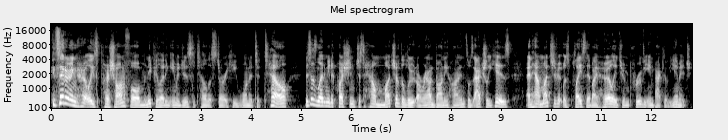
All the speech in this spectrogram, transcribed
considering Hurley's penchant for manipulating images to tell the story he wanted to tell, this has led me to question just how much of the loot around Barney Hines was actually his, and how much of it was placed there by Hurley to improve the impact of the image.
